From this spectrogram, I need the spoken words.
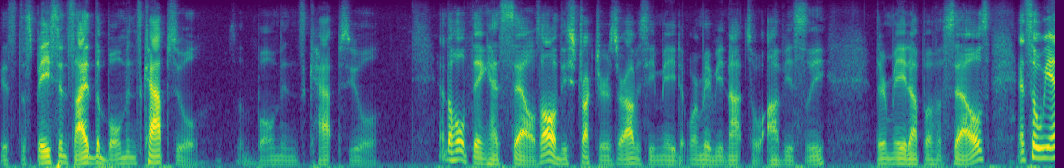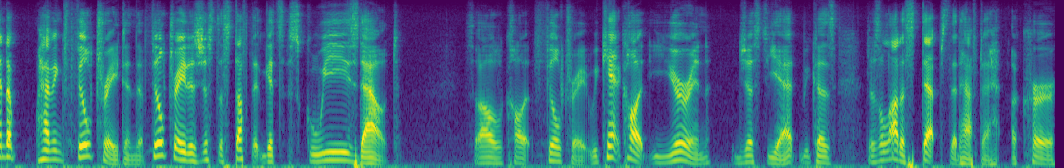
it's the space inside the Bowman's capsule. The Bowman's capsule. And the whole thing has cells. All of these structures are obviously made, or maybe not so obviously, they're made up of cells. And so we end up having filtrate in it. Filtrate is just the stuff that gets squeezed out. So I'll call it filtrate. We can't call it urine just yet because there's a lot of steps that have to occur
